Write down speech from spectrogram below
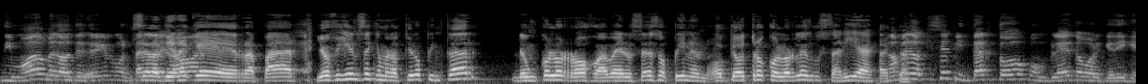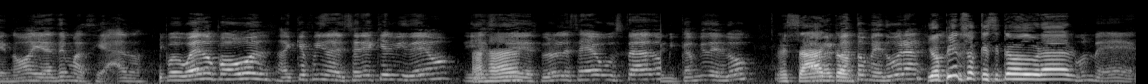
ni modo, me lo tendré que cortar. Se lo tiene que rapar. Yo fíjense que me lo quiero pintar de un color rojo. A ver, ustedes opinen. ¿O qué otro color les gustaría? No me lo quise pintar todo completo porque dije, no, ya es demasiado. Y pues bueno, Paul, hay que finalizar aquí el video. Y Ajá. este, espero les haya gustado mi cambio de look. A ver Exacto. cuánto me dura. Yo pienso que sí te va a durar Un mes.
